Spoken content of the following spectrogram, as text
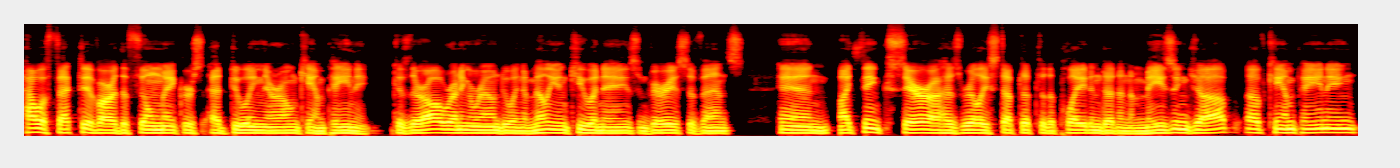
how effective are the filmmakers at doing their own campaigning? Because they're all running around doing a million Q and A's and various events. And I think Sara has really stepped up to the plate and done an amazing job of campaigning.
